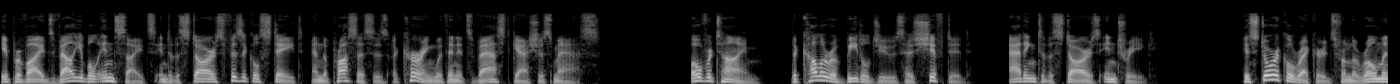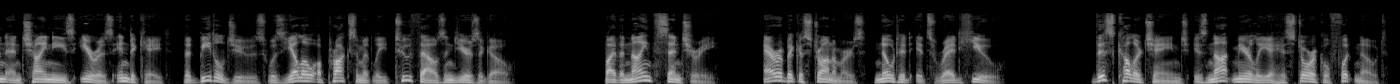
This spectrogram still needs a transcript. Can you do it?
It provides valuable insights into the star's physical state and the processes occurring within its vast gaseous mass. Over time, the color of Betelgeuse has shifted, adding to the star's intrigue. Historical records from the Roman and Chinese eras indicate that Betelgeuse was yellow approximately 2,000 years ago. By the 9th century, Arabic astronomers noted its red hue. This color change is not merely a historical footnote,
